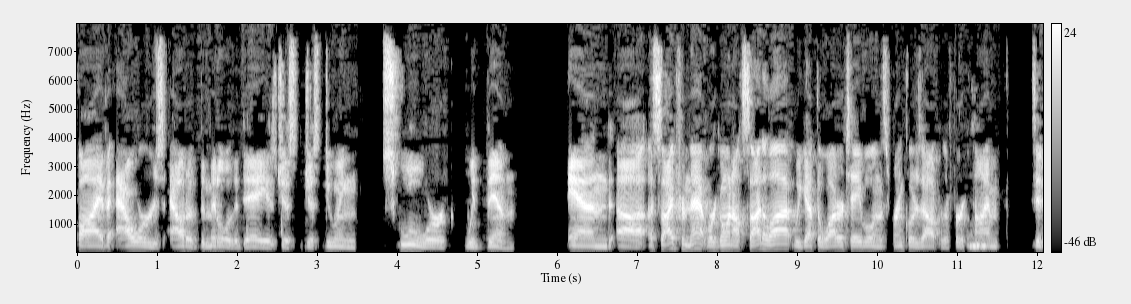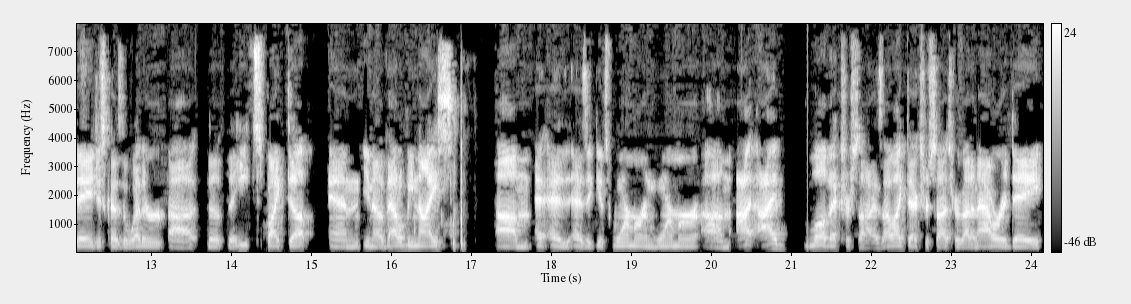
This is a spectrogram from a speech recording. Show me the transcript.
five hours out of the middle of the day is just just doing schoolwork with them. And uh, aside from that, we're going outside a lot. We got the water table and the sprinklers out for the first time today, just because the weather, uh, the the heat spiked up and you know that'll be nice um, as, as it gets warmer and warmer. Um, I, I love exercise. I like to exercise for about an hour a day,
